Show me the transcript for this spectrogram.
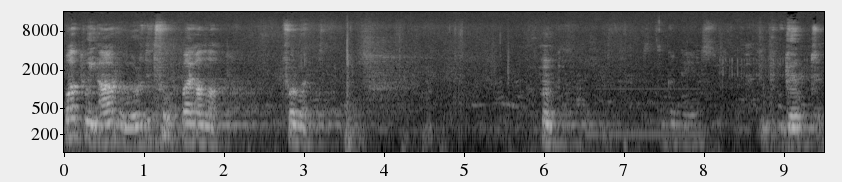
What we are rewarded for by Allah. For what? Hmm. Good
